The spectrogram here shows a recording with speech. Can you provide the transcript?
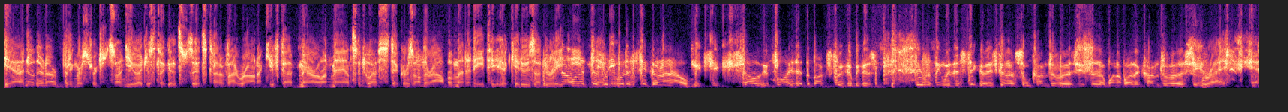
yeah. I know they're not putting restrictions on you. I just think it's it's kind of ironic. You've got Marilyn Manson who have stickers on their album, and an 18, a kid who's under You 18. know, what, can't when you put a sticker on an album, it, it, so it flies at the box quicker because people think with the sticker it's got to have some controversy, so they want to buy the controversy. Right. Yeah.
